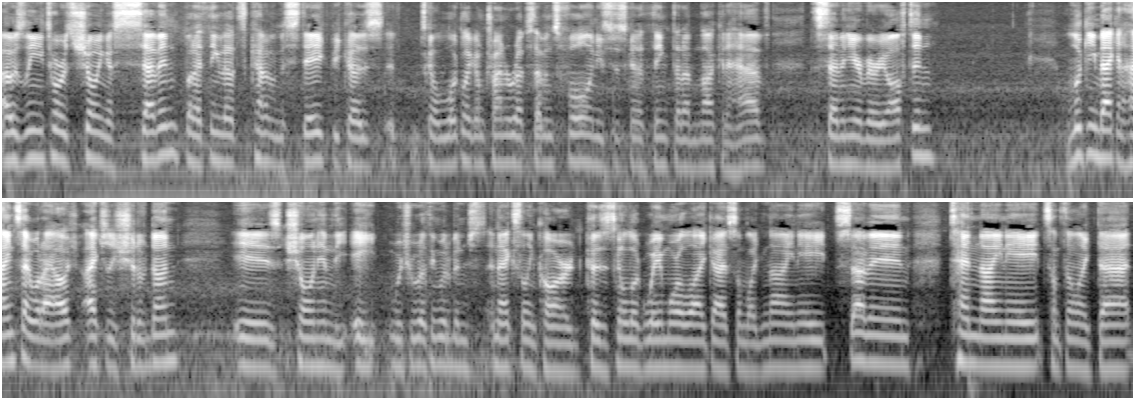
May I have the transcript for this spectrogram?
I was leaning towards showing a seven, but I think that's kind of a mistake because it, it's going to look like I'm trying to rep sevens full, and he's just going to think that I'm not going to have the seven here very often. Looking back in hindsight, what I actually should have done is showing him the eight, which would, I think would have been just an excellent card because it's going to look way more like I have some like 9, 8, 7, 10, 9, 8, something like that.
